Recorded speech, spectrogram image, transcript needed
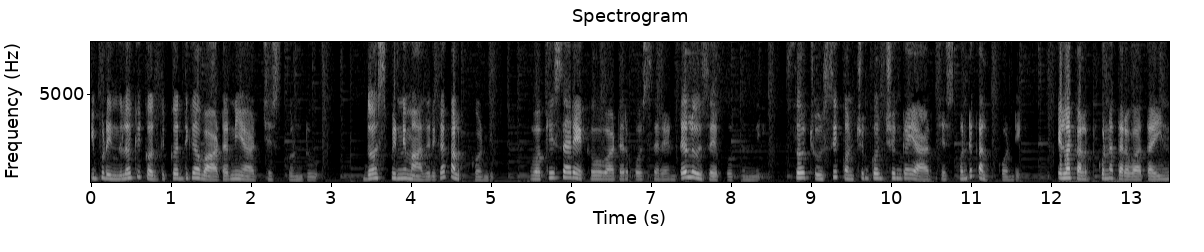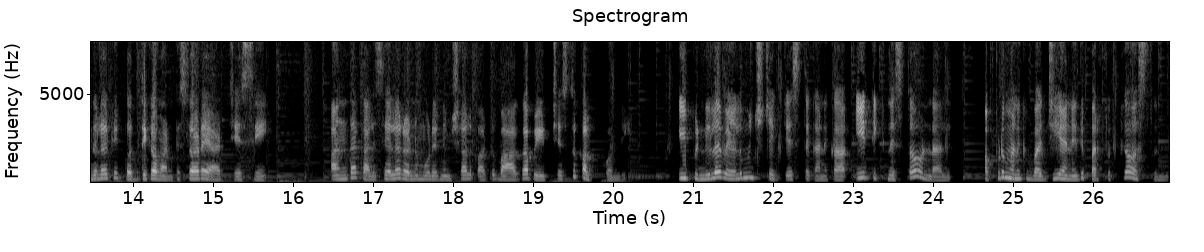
ఇప్పుడు ఇందులోకి కొద్ది కొద్దిగా వాటర్ని యాడ్ చేసుకుంటూ దోశ పిండి మాదిరిగా కలుపుకోండి. ఒకేసారి ఎక్కువ వాటర్ పోస్తారంటే లూజ్ అయిపోతుంది. సో చూసి కొంచెం కొంచెంగా యాడ్ చేసుకుంటూ కలుపుకోండి. ఇలా కలుపుకున్న తర్వాత ఇందులోకి కొద్దిగా వంట సోడా యాడ్ చేసి అంతా కలిసేలా రెండు మూడు నిమిషాల పాటు బాగా బీట్ చేస్తూ కలుపుకోండి. ఈ పిండిలో వేలు ముంచి చెక్ చేస్తే కనుక ఈ థిక్నెస్తో ఉండాలి. అప్పుడు మనకి బజ్జీ అనేది పర్ఫెక్ట్గా వస్తుంది.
